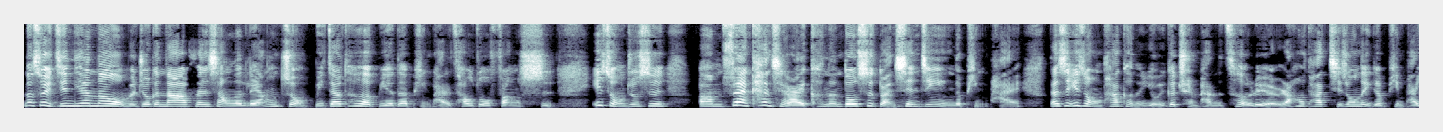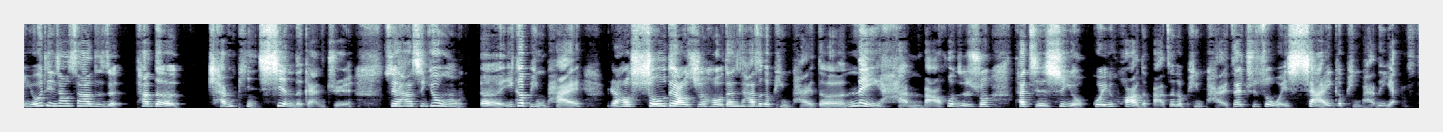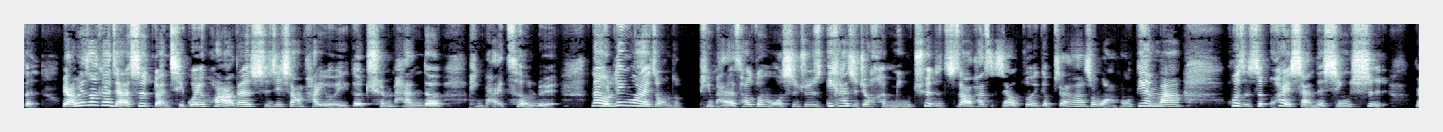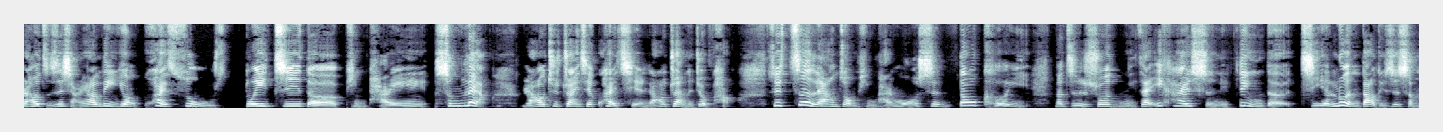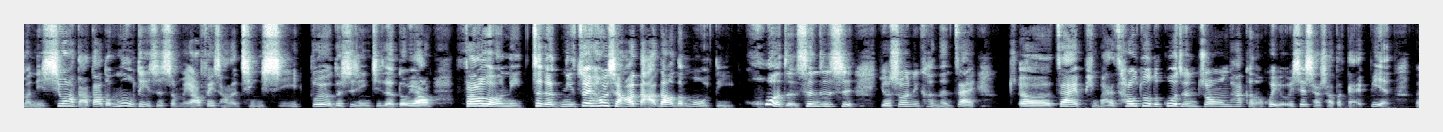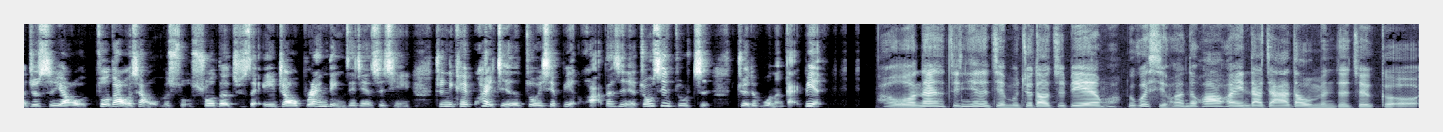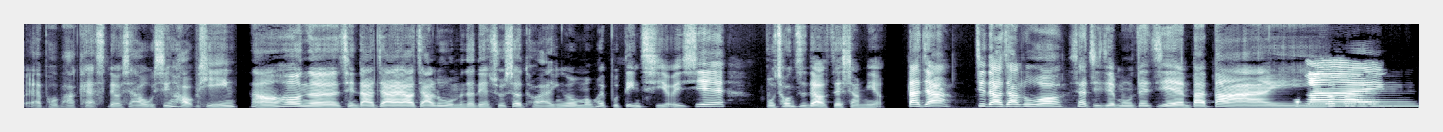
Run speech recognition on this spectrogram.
那所以今天呢，我们就跟大家分享了两种比较特别的品牌操作方式。一种就是，嗯，虽然看起来可能都是短线经营的品牌，但是一种它可能有一个全盘的策略，然后它其中的一个品牌有点像是它的它的。产品线的感觉，所以它是用呃一个品牌，然后收掉之后，但是它这个品牌的内涵吧，或者是说它其实是有规划的，把这个品牌再去作为下一个品牌的养分。表面上看起来是短期规划，但实际上它有一个全盘的品牌策略。那有另外一种品牌的操作模式，就是一开始就很明确的知道，它只是要做一个比较像是网红店啦，或者是快闪的形式，然后只是想要利用快速。堆积的品牌声量，然后去赚一些快钱，然后赚了就跑。所以这两种品牌模式都可以。那只是说你在一开始你定的结论到底是什么？你希望达到的目的是什么？要非常的清晰。所有的事情记得都要 follow 你这个你最后想要达到的目的，或者甚至是有时候你可能在。呃，在品牌操作的过程中，它可能会有一些小小的改变，那就是要做到像我们所说的，就是 agile branding 这件事情，就你可以快捷的做一些变化，但是你的中心主旨绝对不能改变。好哦，那今天的节目就到这边。如果喜欢的话，欢迎大家到我们的这个 Apple Podcast 留下五星好评。然后呢，请大家要加入我们的脸书社团，因为我们会不定期有一些补充资料在上面，大家。记得要加入哦！下期节目再见，拜拜，拜拜。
